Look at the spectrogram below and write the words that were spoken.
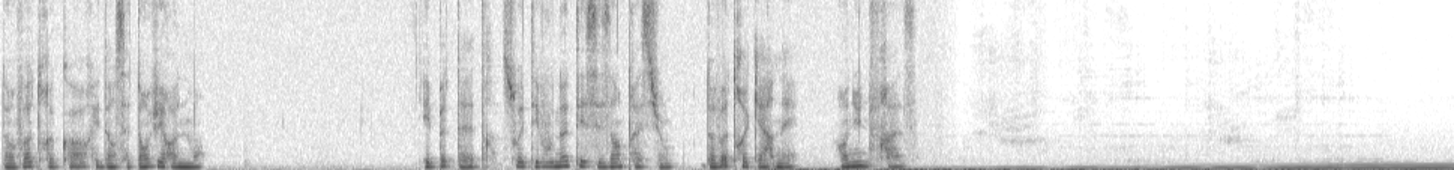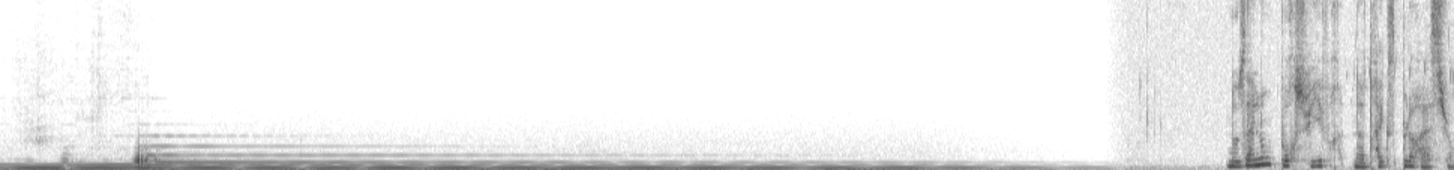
dans votre corps et dans cet environnement. Et peut-être souhaitez-vous noter ces impressions dans votre carnet en une phrase. Nous allons poursuivre notre exploration.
